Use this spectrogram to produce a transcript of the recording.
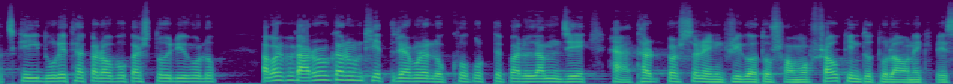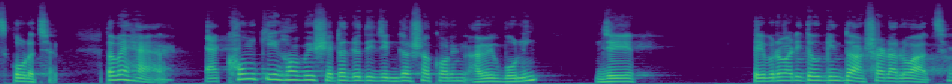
আজকে এই দূরে থাকার অবকাশ তৈরি হলো। আবার কারোর কারোর ক্ষেত্রে আমরা লক্ষ্য করতে পারলাম যে হ্যাঁ থার্ড পার্সন এন্ট্রিগত সমস্যাও কিন্তু তোলা অনেক ফেস করেছেন। তবে হ্যাঁ এখন কি হবে সেটা যদি জিজ্ঞাসা করেন, আমি বলি যে, ফেব্রুয়ারিতেও কিন্তু আসার আলো আছে।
